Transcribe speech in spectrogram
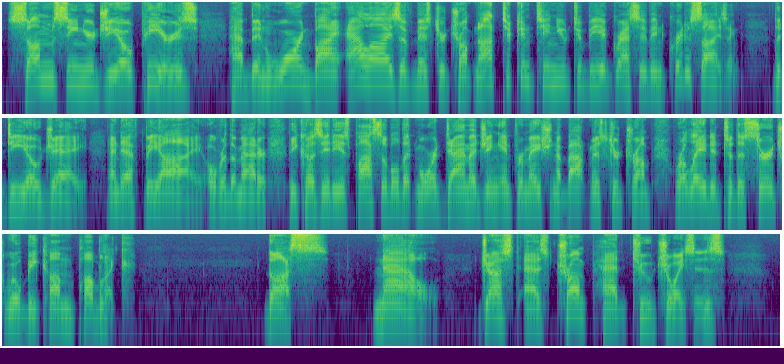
Some senior GOPers have been warned by allies of Mr. Trump not to continue to be aggressive in criticizing the DOJ, and FBI over the matter because it is possible that more damaging information about Mr. Trump related to the search will become public. Thus, now, just as Trump had two choices,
